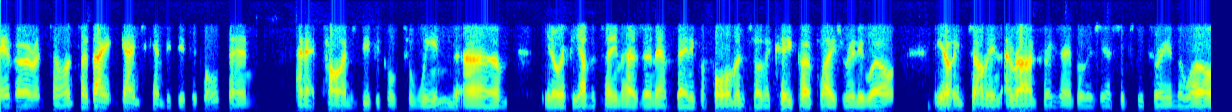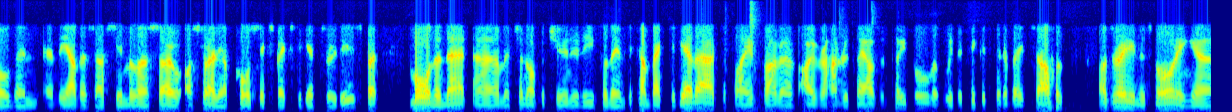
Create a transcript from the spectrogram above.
ever and so on. So they, games can be difficult and and at times difficult to win. Um, you know, if the other team has an outstanding performance or the keeper plays really well you know, in, I mean, Iran, for example, is you know 63 in the world, and, and the others are similar. So Australia, of course, expects to get through this, but more than that, um, it's an opportunity for them to come back together to play in front of over 100,000 people with the tickets that have been sold. I was reading this morning. Uh,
